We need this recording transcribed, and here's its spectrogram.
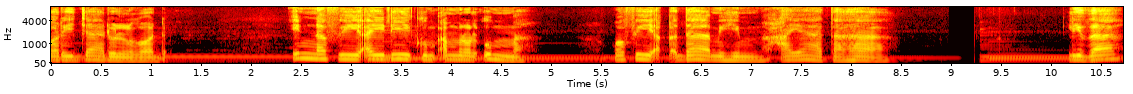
Warijalul ghad. Inna fi aidikum amrul ummah Wa fi aqdamihim hayataha. Lidha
